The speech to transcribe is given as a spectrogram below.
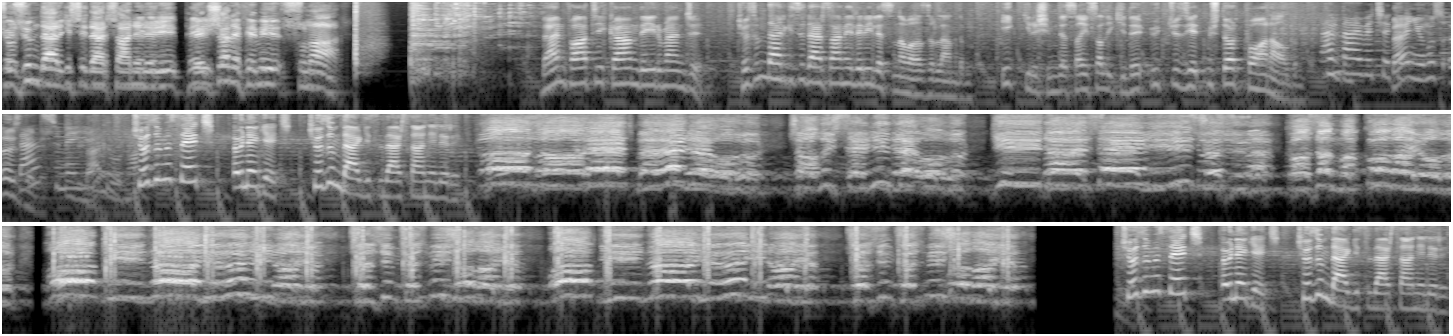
Çözüm Dergisi Dershaneleri Perişan FM'i sunar. Ben Fatih Kaan Değirmenci. Çözüm Dergisi dershaneleriyle sınava hazırlandım. İlk girişimde sayısal 2'de 374 puan aldım. Ben Merve Çakır. Ben Yunus Özdemir. Ben Sümeyye Kılıç. Çözümü seç, öne geç. Çözüm dergisi dershaneleri. Çalış senin de olur Giderseniz çözüme Kazanmak kolay olur Hop inayın inayın Çözüm çözmüş olayı Hop inayın inayın Çözüm çözmüş olayı Çözümü seç, öne geç. Çözüm dergisi dershaneleri.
